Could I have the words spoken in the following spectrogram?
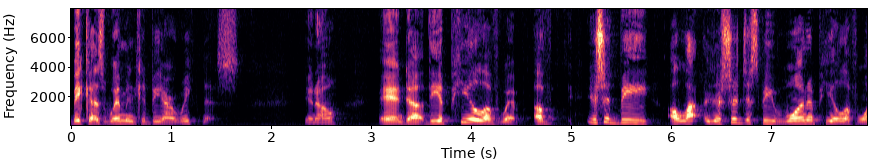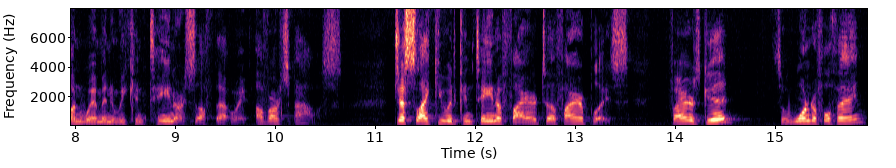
because women can be our weakness, you know? And uh, the appeal of, of you should be a lot, there should just be one appeal of one woman, and we contain ourselves that way, of our spouse. Just like you would contain a fire to a fireplace. Fire's good, it's a wonderful thing,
